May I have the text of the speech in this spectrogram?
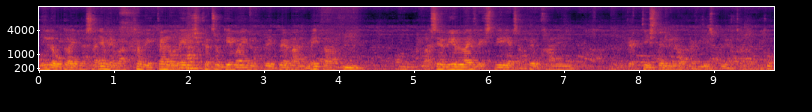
min lo guide na sa em em khami kan knowledge ka chu ke mai prepare na mai ta ma se real life experience ang peu khan practice te min lo practice pu ya ka khop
